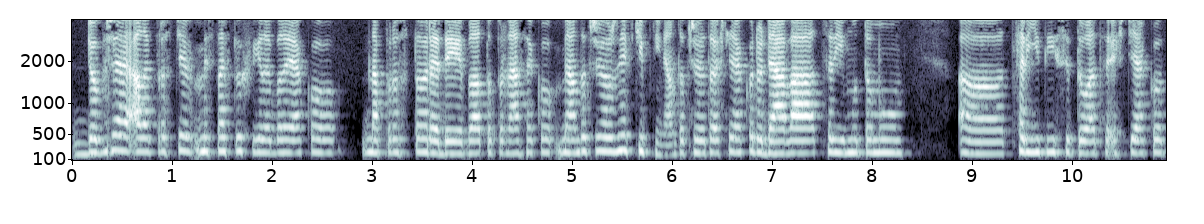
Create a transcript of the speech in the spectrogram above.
dobře, ale prostě my jsme v tu chvíli byli jako naprosto ready, byla to pro nás jako, nám to přišlo hrozně vtipný, nám to přišlo to ještě jako dodává celému tomu uh, celý té situaci ještě jako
